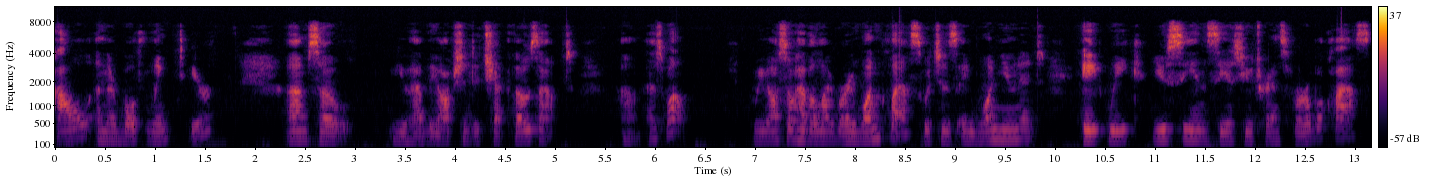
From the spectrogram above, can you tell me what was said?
OWL, and they're both linked here. Um, so you have the option to check those out um, as well. We also have a Library 1 class, which is a one unit, eight week UC and CSU transferable class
